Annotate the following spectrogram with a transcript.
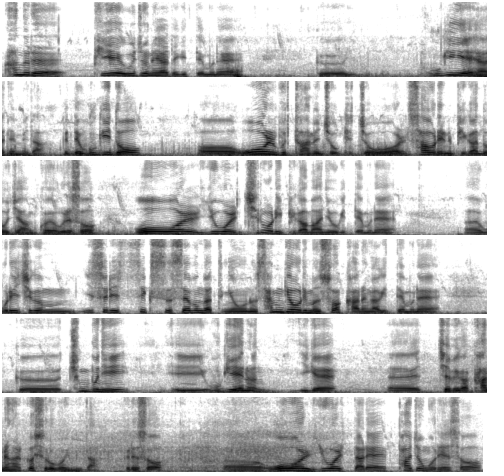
하늘에 비에 의존해야 되기 때문에 그 우기에 해야 됩니다. 근데 우기도 어 5월부터 하면 좋겠죠. 5월, 4월에는 비가 오지 않고요. 그래서 5월, 6월, 7월이 비가 많이 오기 때문에 어, 우리 지금 E3, 6, 7 같은 경우는 3개월이면 수확 가능하기 때문에 그 충분히 이 우기에는 이게 에, 재배가 가능할 것으로 보입니다. 그래서 어, 5월, 6월 달에 파종을 해서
